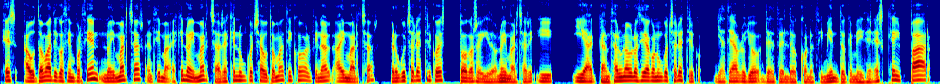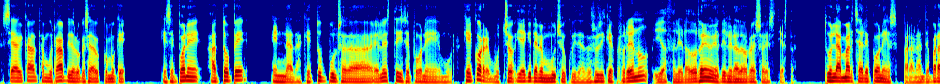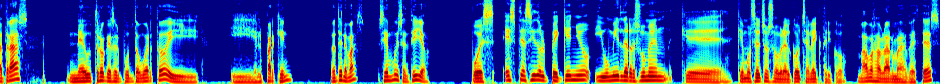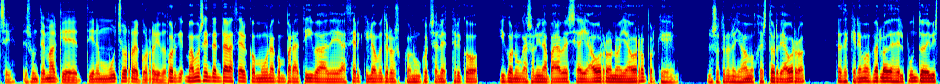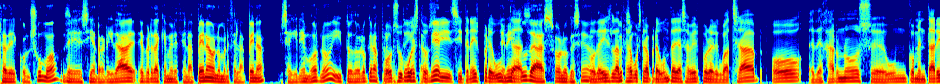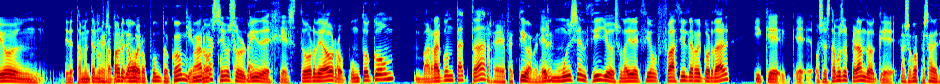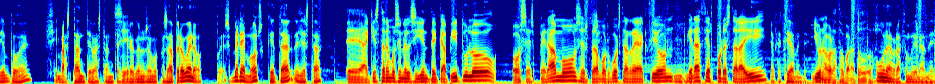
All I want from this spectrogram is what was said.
Es automático 100%, no hay marchas. Encima, es que no hay marchas, es que en un coche automático al final hay marchas, pero un coche eléctrico es todo seguido, no hay marchas. Y, y alcanzar una velocidad con un coche eléctrico, ya te hablo yo desde el desconocimiento, que me dicen, es que el par se alcanza muy rápido, lo que sea, como que, que se pone a tope en nada, que tú pulsas el este y se pone muy... que corre mucho y hay que tener mucho cuidado, eso sí que... Freno y acelerador. Freno y acelerador, eso es, ya está. Tú en la marcha le pones para adelante, para atrás, neutro, que es el punto muerto, y, y el parking. No tiene más. Sí, es muy sencillo. Pues este ha sido el pequeño y humilde resumen que, que, hemos hecho sobre el coche eléctrico. Vamos a hablar más veces. Sí, es un tema que tiene mucho recorrido. Porque vamos a intentar hacer como una comparativa de hacer kilómetros con un coche eléctrico y con un gasolina para ver si hay ahorro o no hay ahorro, porque nosotros nos llamamos gestor de ahorro entonces queremos verlo desde el punto de vista del consumo, de si en realidad es verdad que merece la pena o no merece la pena. Seguiremos, ¿no? Y todo lo que nos Por supuesto, sí. Si tenéis preguntas, tenéis dudas o lo que sea. Podéis lanzar vuestra pregunta, ya sabéis, por el WhatsApp o dejarnos eh, un comentario en, directamente en nuestra página web. Que no se os olvide, gestordeahorro.com barra contactar. Efectivamente. Es muy sencillo, es una dirección fácil de recordar y que, os estamos esperando que... Nos hemos pasado de tiempo, ¿eh? Bastante, bastante. Creo que nos hemos pasado. Pero bueno, pues veremos qué tal ya está. Eh, aquí estaremos en el siguiente capítulo. Os esperamos, esperamos vuestra reacción. Gracias por estar ahí. Efectivamente. Y un abrazo para todos. Un abrazo muy grande.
